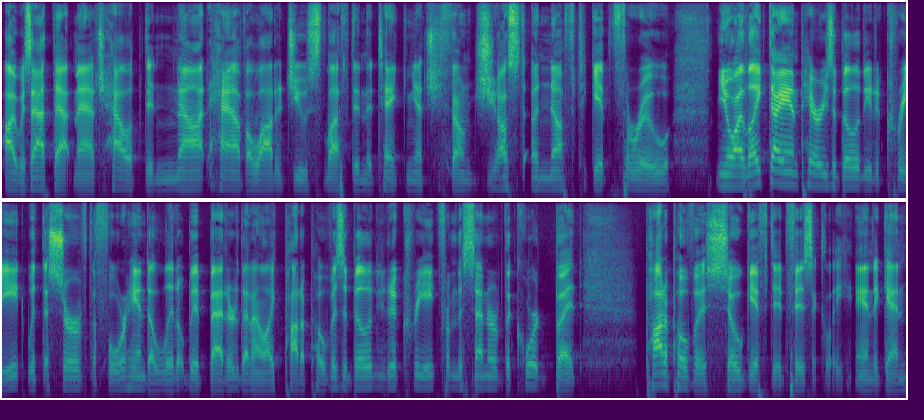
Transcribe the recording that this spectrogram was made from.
I was at that match. Halep did not have a lot of juice left in the tank, and yet she found just enough to get through. You know, I like Diane Parry's ability to create with the serve, the forehand a little bit better than I like Potapova's ability to create from the center of the court, but. Potapova is so gifted physically. And again,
